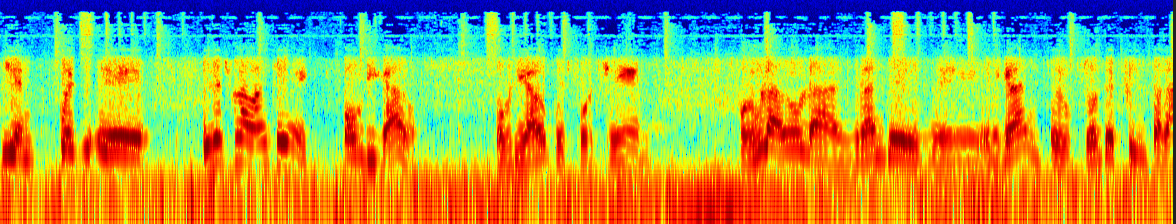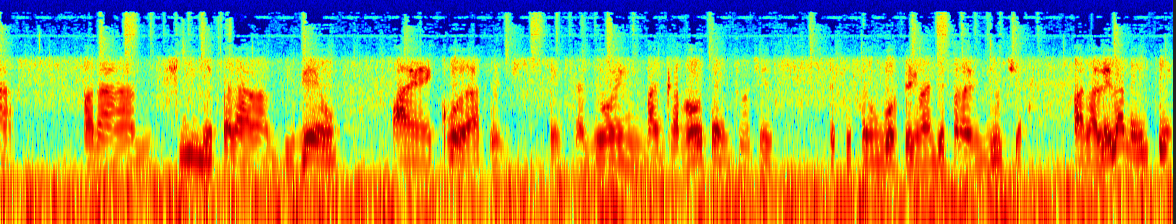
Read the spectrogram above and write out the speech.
Bien, pues eh, es un avance obligado, obligado pues porque por un lado las grandes eh, el gran productor de film para para cine para video eh, Coda pues cayó en bancarrota entonces esto fue un golpe grande para la industria. Paralelamente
